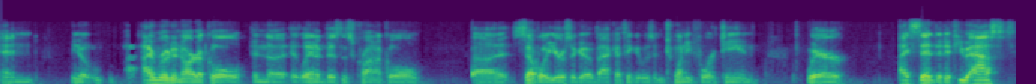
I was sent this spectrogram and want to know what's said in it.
And you know, I wrote an article in the Atlanta Business Chronicle uh, several years ago, back I think it was in 2014, where I said that if you asked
